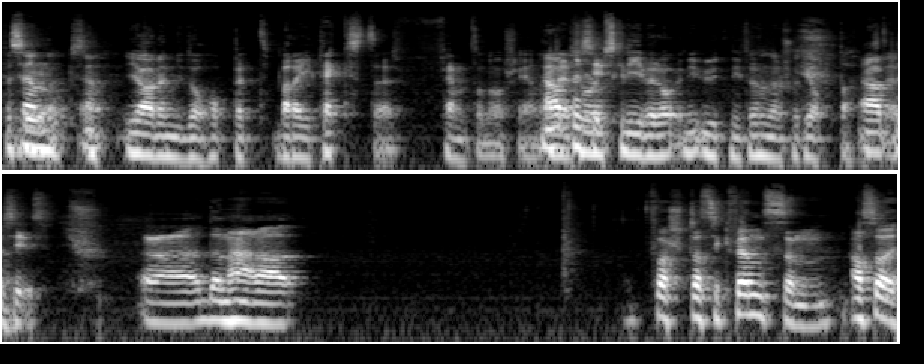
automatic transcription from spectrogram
För sen också. gör den ju då hoppet bara i text så här, 15 år senare. Ja, jag tror de precis. skriver ut 1978. Ja, precis. Eh, den här... första sekvensen. Alltså,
